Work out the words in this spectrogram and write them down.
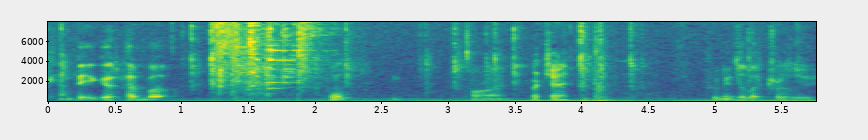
Can't be a good headbutt. Oh, Alright. okay. Who needs electricity?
